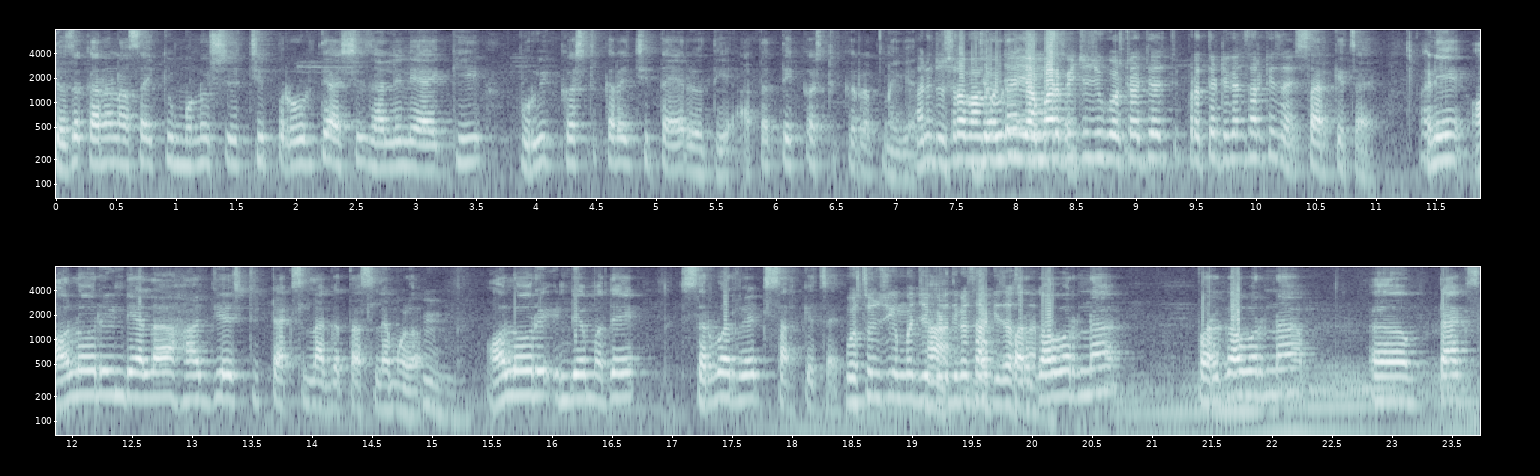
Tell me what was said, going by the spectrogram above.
त्याचं कारण असं आहे की मनुष्याची प्रवृत्ती अशी झालेली आहे की पूर्वी कष्ट करायची तयारी होती आता ते कष्ट करत नाही आणि दुसरा भाग म्हणजे एम आर instant- पीची जी गोष्ट आहे ती प्रत्येक ठिकाणी सारखीच आहे. सारखेच आहे. आणि ऑल ओव्हर इंडियाला हा जी एस टी टॅक्स लागत असल्यामुळं. ऑल ओव्हर इंडियामध्ये सर्व रेट सारखेच आहेत वस्तूंची किंमत सारखीच आहे. परगावरनं परगावरनं टॅक्स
